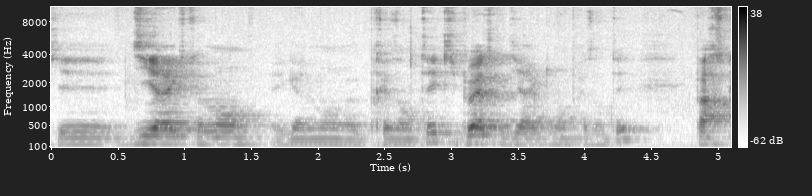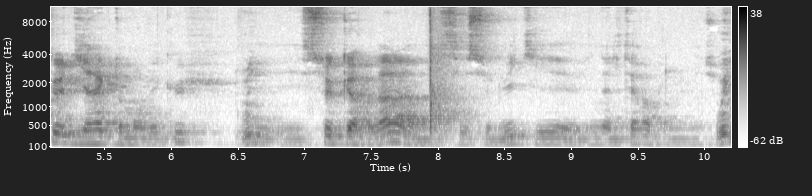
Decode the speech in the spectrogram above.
qui est directement également euh, présenté, qui peut être directement présenté, parce que directement vécu. Oui. Et, ce cœur-là, c'est celui qui est inaltérable. Oui.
